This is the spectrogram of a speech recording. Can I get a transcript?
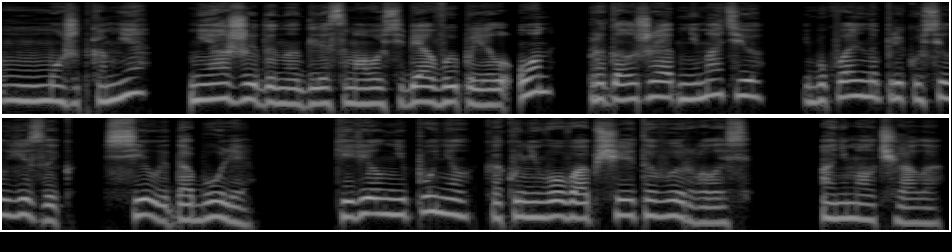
«Может, ко мне?» Неожиданно для самого себя выпалил он, продолжая обнимать ее, и буквально прикусил язык, силой до боли. Кирилл не понял, как у него вообще это вырвалось. Аня молчала.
